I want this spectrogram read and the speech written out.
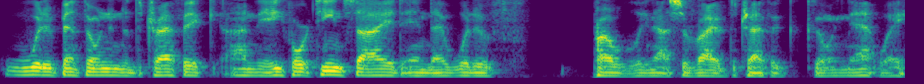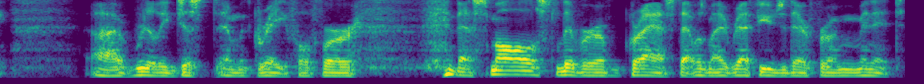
would have been thrown into the traffic on the A14 side, and I would have probably not survived the traffic going that way. Uh, really, just am grateful for that small sliver of grass that was my refuge there for a minute.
